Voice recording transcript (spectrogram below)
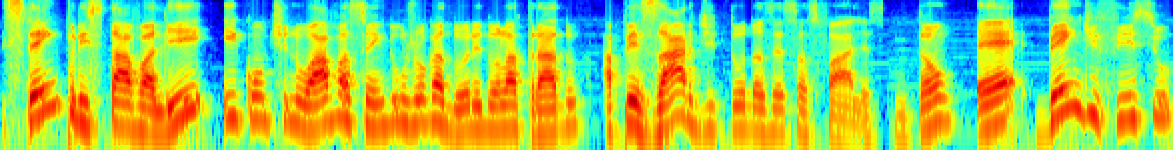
sempre estava ali e continuava sendo um jogador idolatrado, apesar de todas essas falhas. Então é bem difícil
